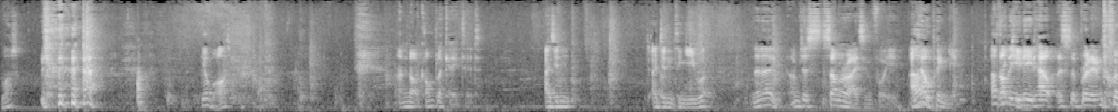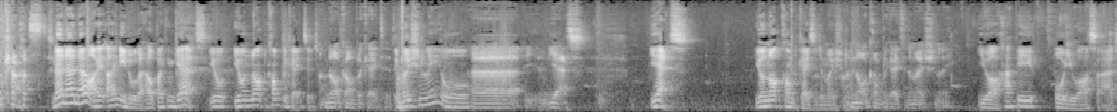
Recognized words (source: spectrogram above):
What? You're what? I'm not complicated. I didn't. I didn't think you were. No, no, I'm just summarising for you. I'm Oh. helping you. Oh, not thank that you you. need help. This is a brilliant podcast. No, no, no. I, I need all the help I can get. You're you're not complicated. I'm not complicated. Emotionally, or Uh, yes, yes, you're not complicated emotionally. I'm not complicated emotionally. You are happy or you are sad.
